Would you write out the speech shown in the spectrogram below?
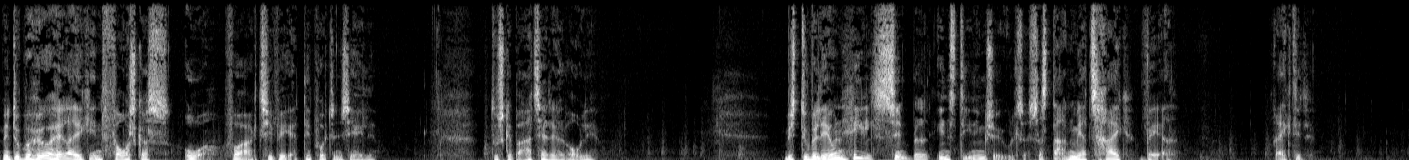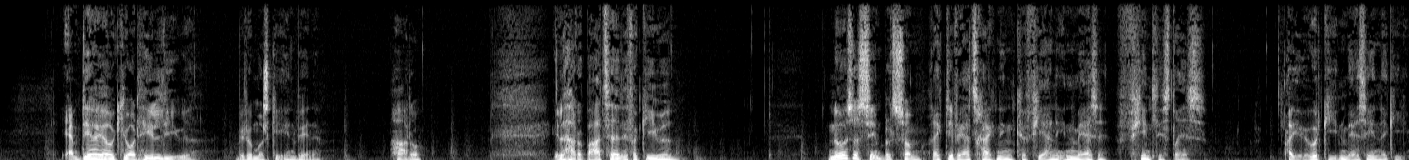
Men du behøver heller ikke en forskers ord for at aktivere det potentiale. Du skal bare tage det alvorligt. Hvis du vil lave en helt simpel indstigningsøvelse, så start med at trække vejret. Rigtigt. Jamen, det har jeg jo gjort hele livet, vil du måske indvende. Har du? Eller har du bare taget det for givet? Noget så simpelt som rigtig vejrtrækning kan fjerne en masse fjendtlig stress, og i øvrigt give en masse energi.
